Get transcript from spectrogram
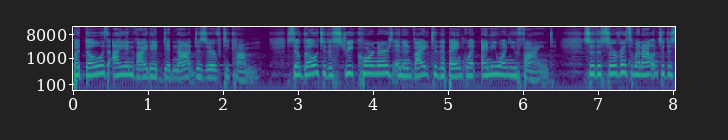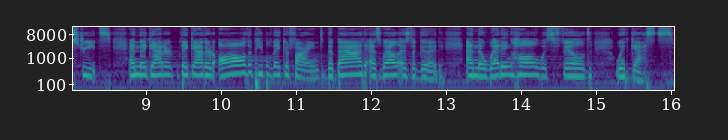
but those I invited did not deserve to come. So go to the street corners and invite to the banquet anyone you find. So the servants went out into the streets, and they gathered, they gathered all the people they could find, the bad as well as the good, and the wedding hall was filled with guests.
